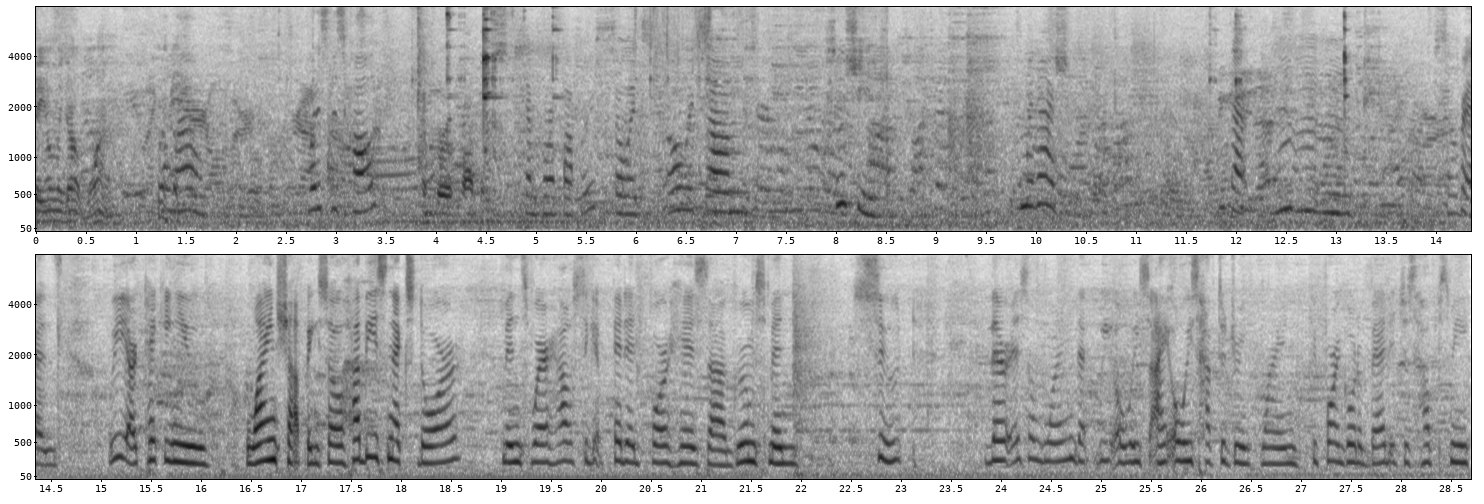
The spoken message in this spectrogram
They only got one. Oh wow. What is this called? Tempura poppers. Tempura poppers. So it's oh it's um sushi. Oh my gosh. That. Mm-mm-mm. So friends, we are taking you wine shopping. So hubby is next door, Men's Wearhouse to get fitted for his uh, groomsman suit. There is a wine that we always I always have to drink wine before I go to bed. It just helps me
